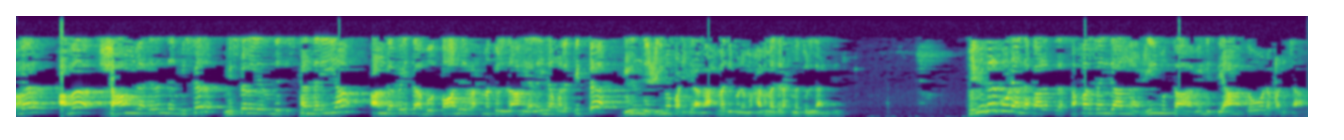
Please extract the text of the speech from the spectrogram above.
அவர் அவ ஷாம்ல இருந்து மிசர் மிசர்ல இருந்து இஸ்கந்தரியா அங்க போயிட்டு அபு தாஹிர் ரஹமத்துல்லாஹி அலைஹி அவங்கள கிட்ட இருந்து இல்ம படிக்கிறாங்க. அஹமது பின் முகமது ரஹமத்துல்லாஹி பெண்கள் கூட அந்த காலத்துல சஃபர் செஞ்சாங்க. இல்முக்காக வேண்டி தியாகத்தோட படிச்சாங்க.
